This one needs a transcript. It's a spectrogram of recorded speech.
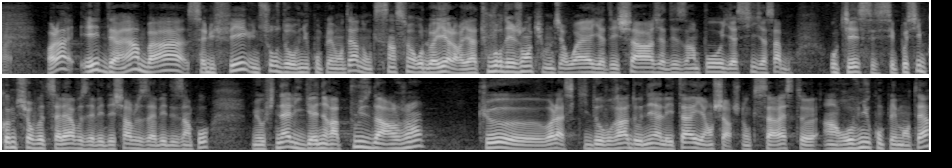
Ouais. Voilà, et derrière, bah, ça lui fait une source de revenus complémentaires, donc 500 euros de loyer. Alors, il y a toujours des gens qui vont me dire, ouais, il y a des charges, il y a des impôts, il y a ci, il y a ça. Bon, ok, c'est- possible, comme sur votre salaire, vous avez des charges, vous avez des impôts, mais au final, il gagnera plus d'argent que euh, voilà, ce qu'il devra donner à l'État et en charge. Donc, ça reste un revenu complémentaire,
